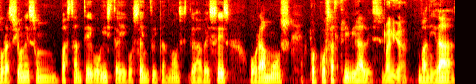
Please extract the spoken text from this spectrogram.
oraciones son bastante egoístas y egocéntricas, ¿no? Este, a veces oramos por cosas triviales, Vanidad. vanidad.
